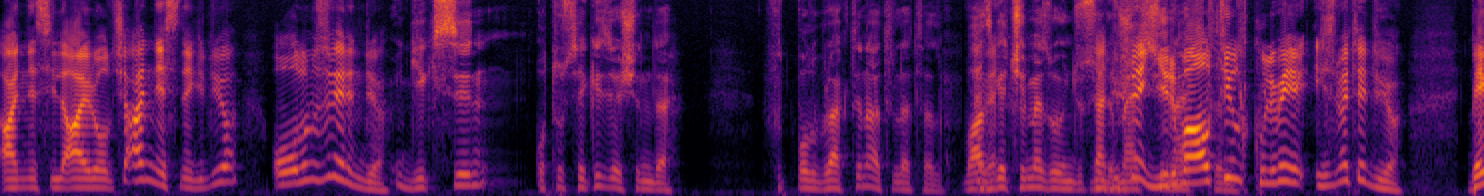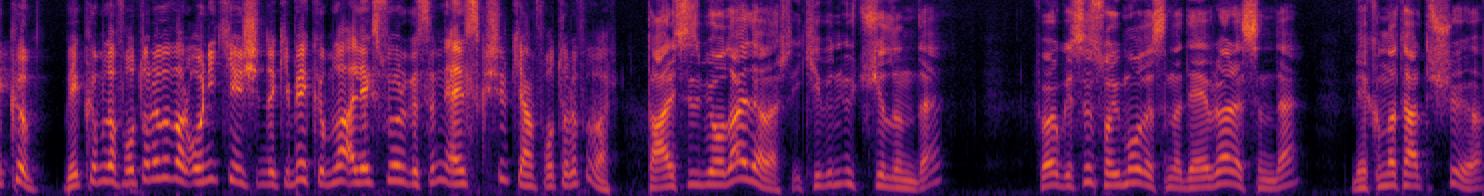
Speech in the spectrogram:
annesiyle ayrı olduğu için annesine gidiyor. Oğlumuzu verin diyor. Giggs'in 38 yaşında futbolu bıraktığını hatırlatalım. Vazgeçilmez oyuncusuydu. Yani Manchester 26 United'ın. yıl kulübe hizmet ediyor. Beckham. Beckham'la fotoğrafı var. 12 yaşındaki Beckham'la Alex Ferguson'ın el sıkışırken fotoğrafı var. Tarihsiz bir olay da var. 2003 yılında Ferguson soyunma odasında devre arasında Beckham'la tartışıyor.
